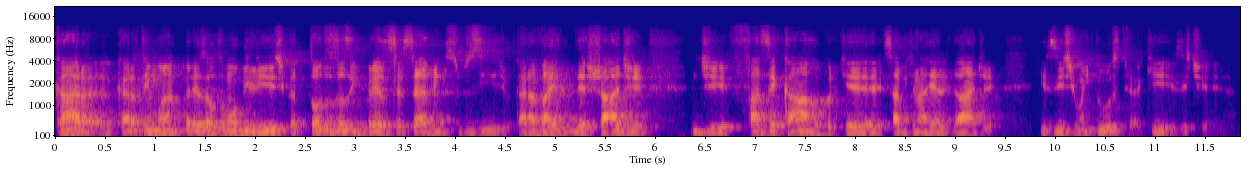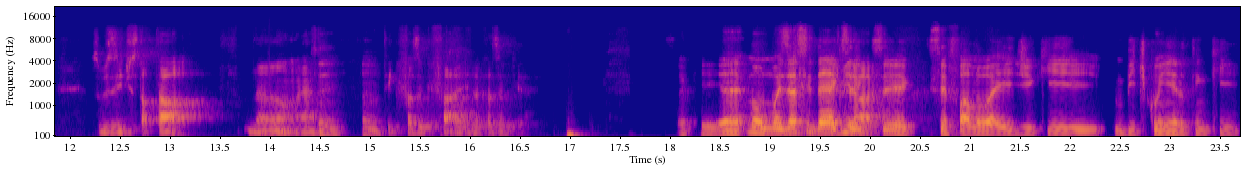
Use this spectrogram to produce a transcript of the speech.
Cara, o cara tem uma empresa automobilística, todas as empresas recebem subsídio. O cara vai deixar de, de fazer carro porque sabe que na realidade existe uma indústria aqui, existe subsídio estatal. Não, né? Sim, Tem que fazer o que faz, vai fazer o quê? Okay. É, bom, mas essa ideia que você, que você, falou aí de que o bitcoinheiro tem que,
